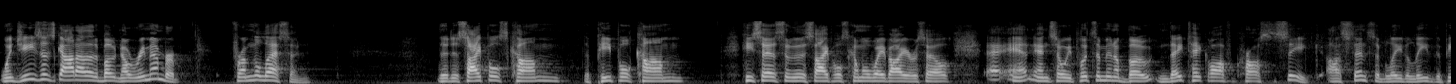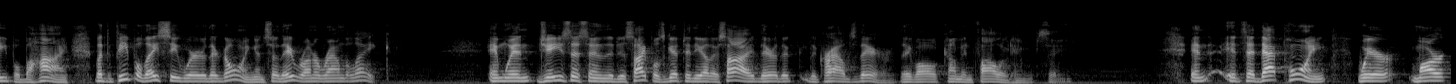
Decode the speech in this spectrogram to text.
When Jesus got out of the boat, now remember from the lesson, the disciples come, the people come. He says to the disciples, Come away by yourselves. And, and so he puts them in a boat and they take off across the sea, ostensibly to leave the people behind. But the people, they see where they're going, and so they run around the lake. And when Jesus and the disciples get to the other side, there the, the crowd's there. They've all come and followed him, see. And it's at that point where Mark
